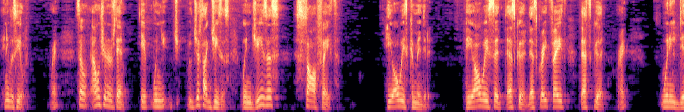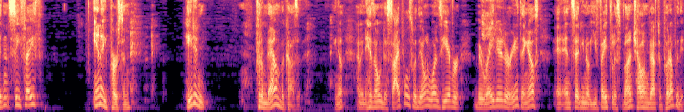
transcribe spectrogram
and he was healed. Right? So I want you to understand, if when you, just like Jesus, when Jesus saw faith, he always commended it. He always said, that's good. That's great faith. That's good, right? When he didn't see faith in a person, he didn't put him down because of it. You know, I mean, his own disciples were the only ones he ever berated or anything else and, and said, you know, you faithless bunch, how long do I have to put up with you?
